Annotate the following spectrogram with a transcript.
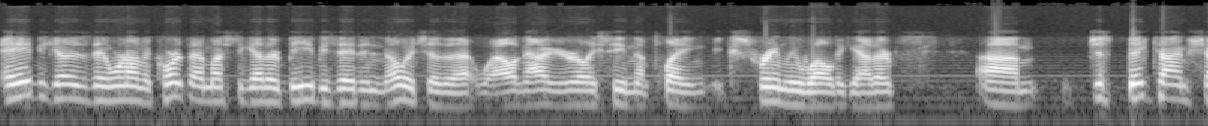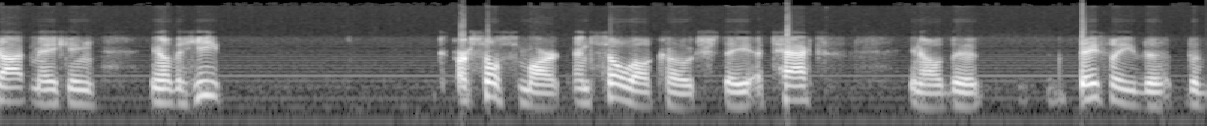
A, because they weren't on the court that much together. B, because they didn't know each other that well. Now you're really seeing them playing extremely well together. Um, just big time shot making. You know, the Heat are so smart and so well coached. They attack, you know, the basically the the,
